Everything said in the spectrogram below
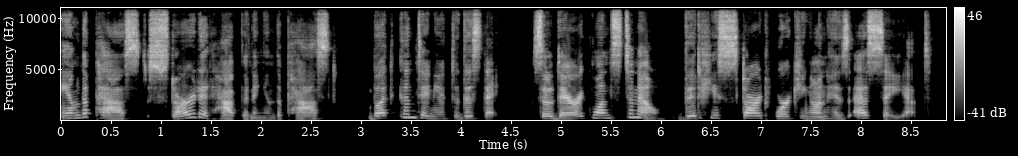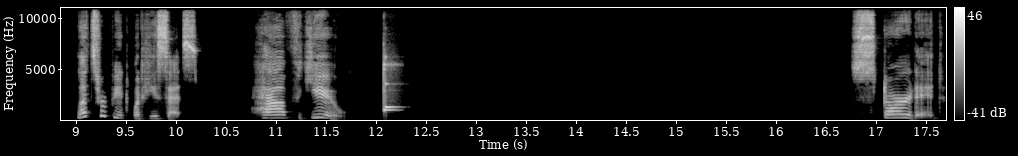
in the past, started happening in the past, but continue to this day. So Derek wants to know Did he start working on his essay yet? Let's repeat what he says. Have you? Started.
